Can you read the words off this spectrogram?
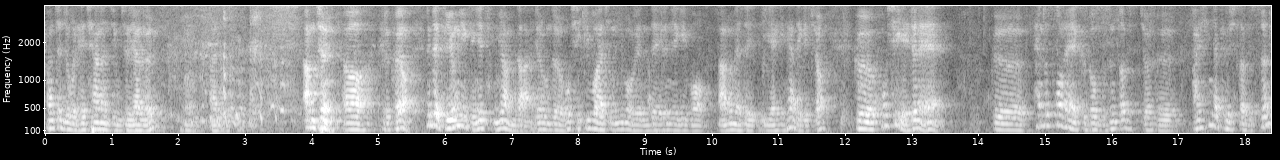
완전적으로 해체하는 지금 전략을 지금 가지고 있습니다. 아무튼 어, 그렇고요. 근데 비용이 굉장히 중요합니다. 여러분들 혹시 기부하시는지 모르겠는데 이런 얘기 뭐 나누면서 이야기해야 되겠죠. 그 혹시 예전에 그 핸드폰에 그거 무슨 서비스죠? 그 발신자 표시 서비스?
